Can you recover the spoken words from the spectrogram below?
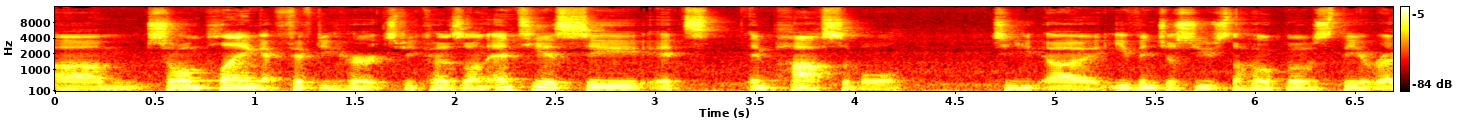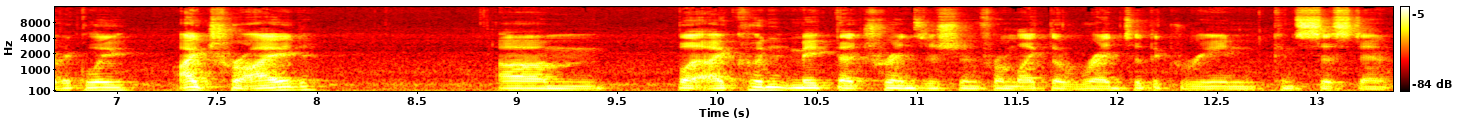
um, so I'm playing at 50 hertz because on NTSC it's impossible to uh, even just use the hopos theoretically. I tried, um, but I couldn't make that transition from like the red to the green consistent,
